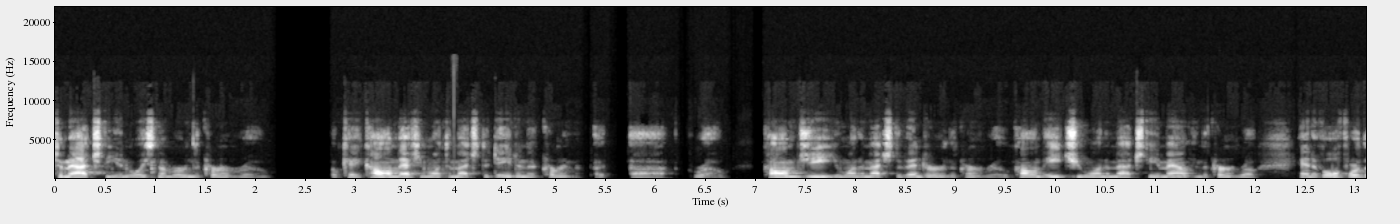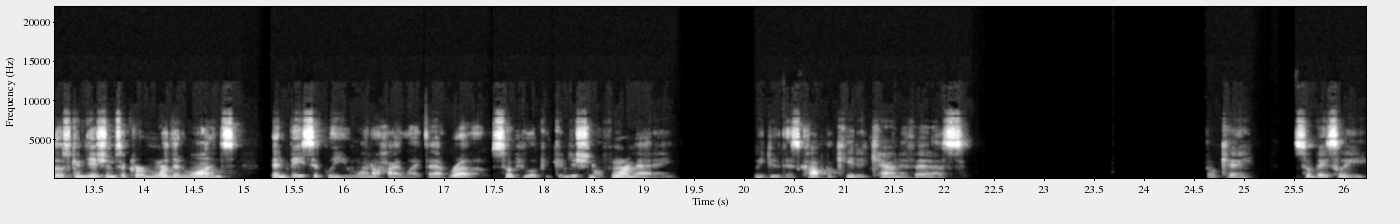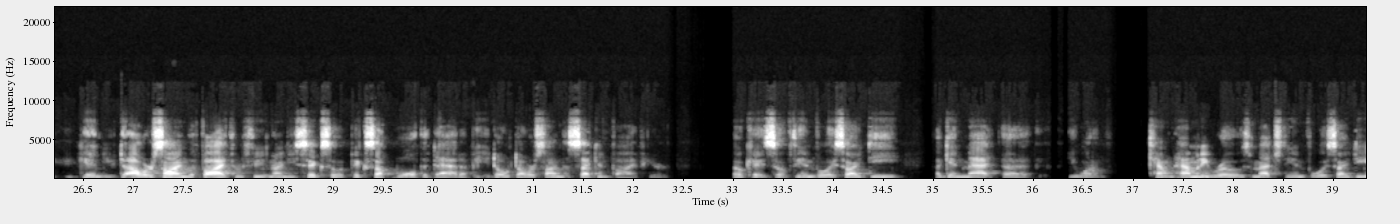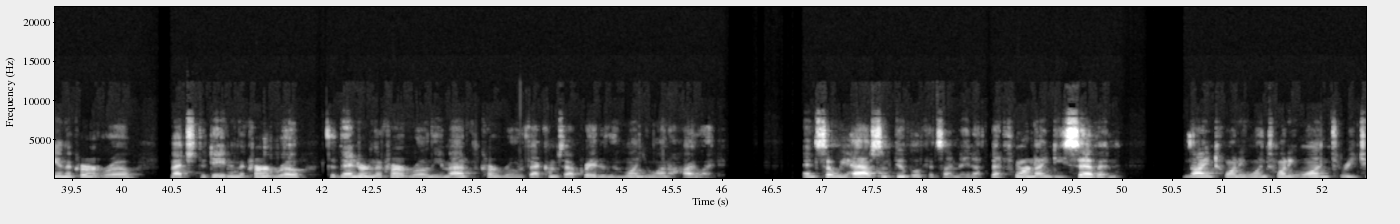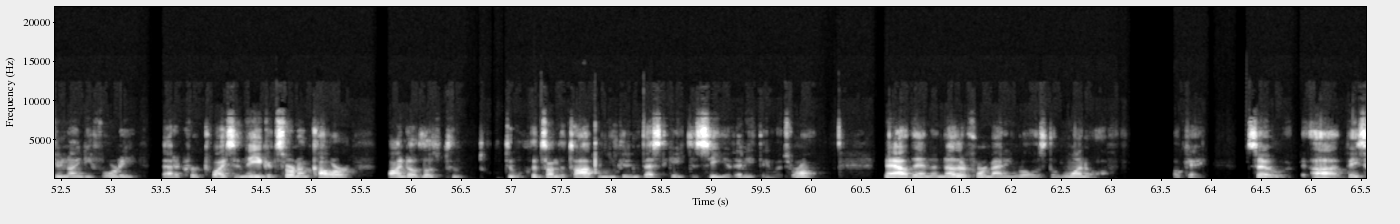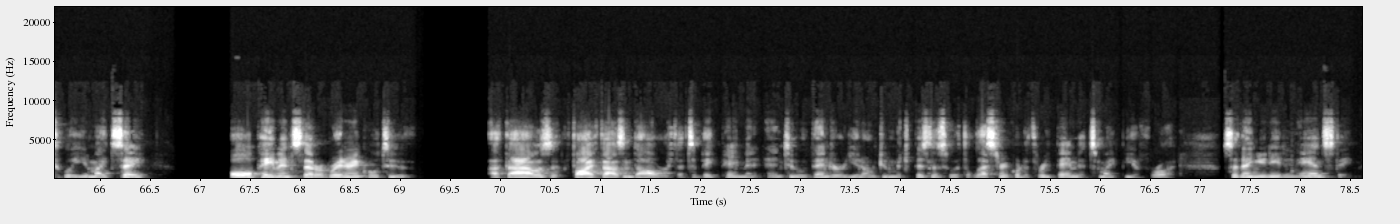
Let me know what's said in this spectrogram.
to match the invoice number in the current row. Okay, column F, you want to match the date in the current uh, uh, row. Column G, you want to match the vendor in the current row. Column H, you want to match the amount in the current row. And if all four of those conditions occur more than once, then basically you want to highlight that row. So if you look at conditional formatting, we do this complicated COUNTIF-S. Okay, so basically, again, you dollar sign the 5 through 396 so it picks up all the data, but you don't dollar sign the second 5 here. Okay, so if the invoice ID, again, match, uh, you want to count how many rows match the invoice ID in the current row, match the date in the current row, the vendor in the current row, and the amount in the current row. If that comes out greater than 1, you want to highlight it. And so we have some duplicates I made up. That 497, 920, 121, 3290, 40, that occurred twice. And then you could sort on color, find all those duplicates on the top, and you could investigate to see if anything was wrong. Now then another formatting rule is the one-off. Okay, so uh, basically you might say all payments that are greater than equal to a thousand, five thousand dollars. That's a big payment, and to a vendor you don't do much business with, the less than equal to three payments might be a fraud. So then you need an and statement.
